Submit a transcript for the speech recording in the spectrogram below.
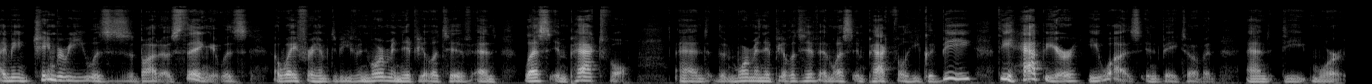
I mean, chambery was Abbado's thing. It was a way for him to be even more manipulative and less impactful. And the more manipulative and less impactful he could be, the happier he was in Beethoven, and the more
